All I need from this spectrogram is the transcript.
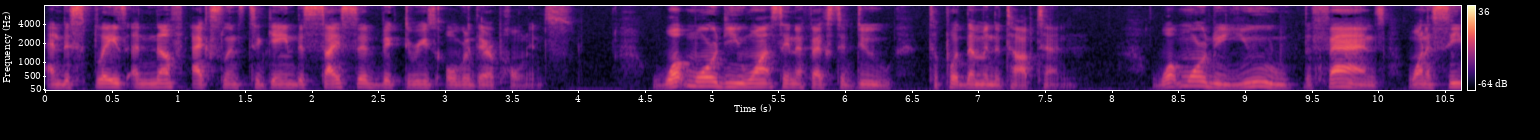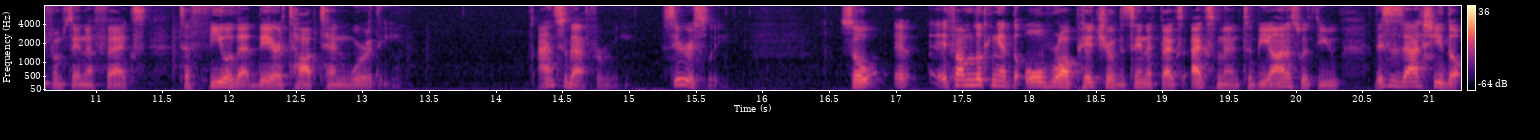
and displays enough excellence to gain decisive victories over their opponents. What more do you want St. FX to do to put them in the top 10? What more do you, the fans, want to see from St. FX to feel that they are top 10 worthy? Answer that for me. Seriously. So if, if I'm looking at the overall picture of the St. FX X-Men, to be honest with you, this is actually the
